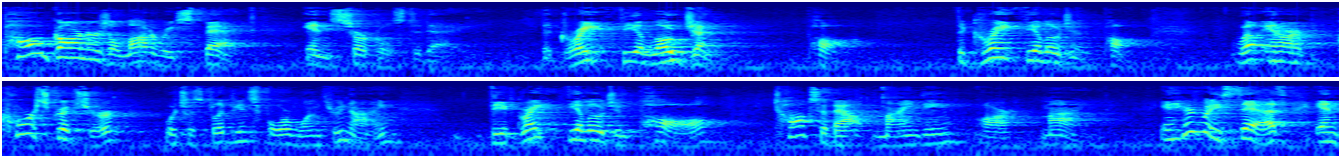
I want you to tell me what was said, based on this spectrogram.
Paul garners a lot of respect in circles today. The great theologian, Paul. The great theologian, Paul. Well, in our core scripture, which was Philippians 4 1 through 9, the great theologian Paul talks about minding our mind. And here's what he says in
